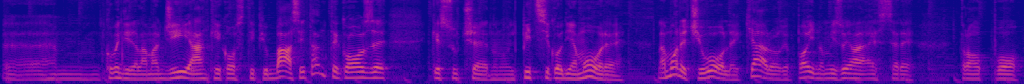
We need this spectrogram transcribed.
ehm, come dire, la magia, anche i costi più bassi, tante cose che succedono, il pizzico di amore. L'amore ci vuole, è chiaro che poi non bisogna essere troppo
